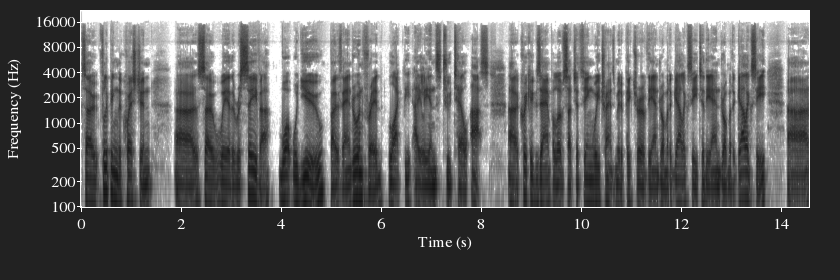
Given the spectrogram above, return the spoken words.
So, flipping the question, uh, so we're the receiver. What would you, both Andrew and Fred, like the aliens to tell us? Uh, a quick example of such a thing: we transmit a picture of the Andromeda Galaxy to the Andromeda Galaxy. Uh,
